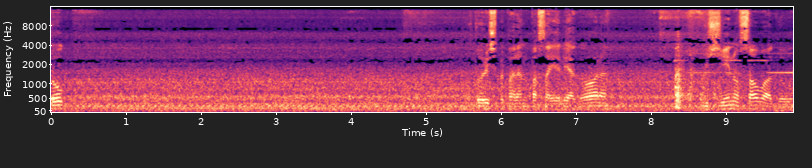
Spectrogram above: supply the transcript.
Toco. Motorista preparando para sair ali agora. Destino Salvador.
